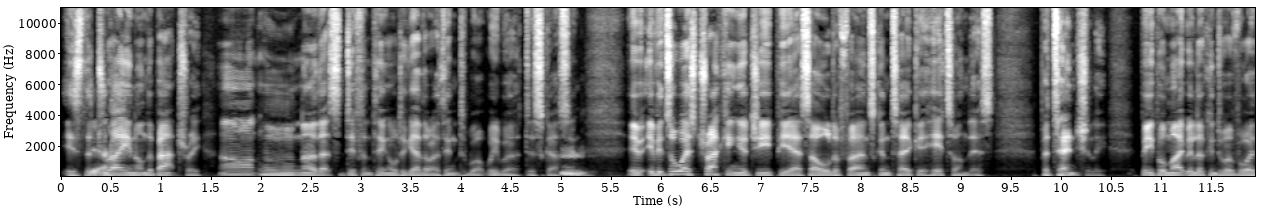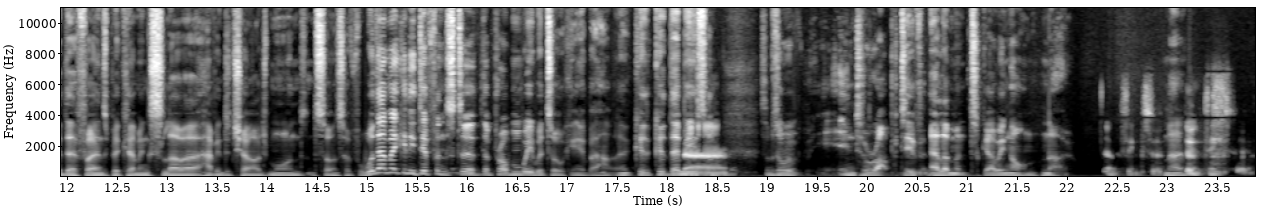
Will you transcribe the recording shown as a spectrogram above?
is the yeah. drain on the battery. Oh, no, that's a different thing altogether, I think, to what we were discussing. Mm. If, if it's always tracking your GPS, older phones can take a hit on this potentially. People might be looking to avoid their phones becoming slower, having to charge more, and so on and so forth. Would that make any difference to the problem we were talking about? Could, could there be some, some sort of interruptive element going on? No. Don't think so. No. Don't think so.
